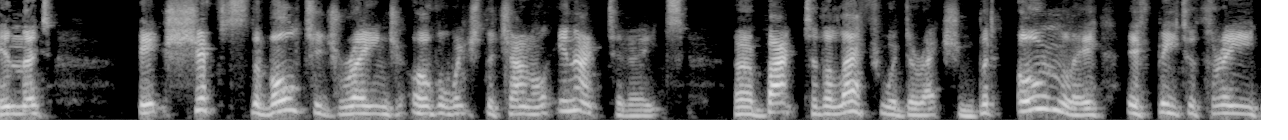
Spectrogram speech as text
in that it shifts the voltage range over which the channel inactivates uh, back to the leftward direction, but only if beta 3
